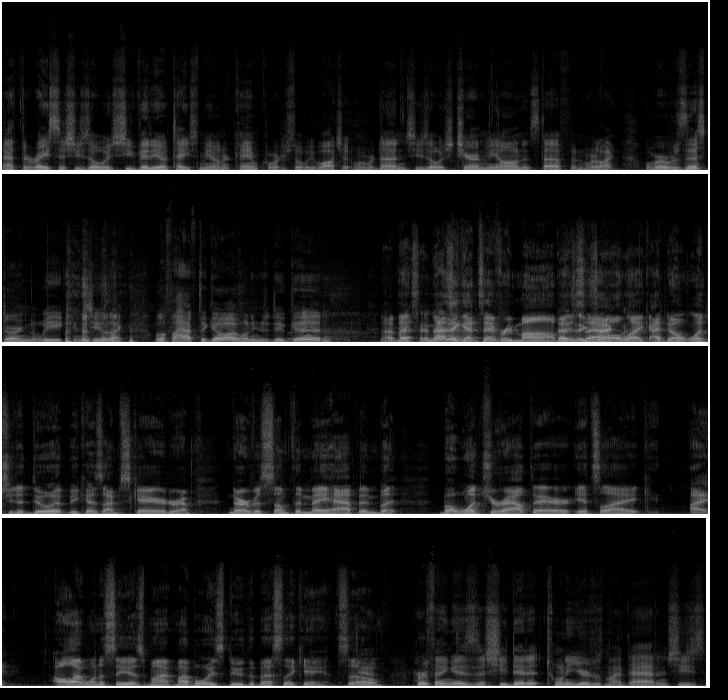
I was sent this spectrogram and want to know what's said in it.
at the races, she's always she videotapes me on her camcorder, so we watch it when we're done. And she's always cheering me on and stuff. And we're like, "Well, where was this during the week?" And she's like, "Well, if I have to go, I want him to do good." that makes sense. I That's- think that's every mom. That's is that whole exactly- like I don't want you to do it because I'm scared or I'm nervous something may happen, but but once you're out there, it's like I all I want to see is my my boys do the best they can. So Yeah. Her thing is that she did it 20 years with my dad, and she's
